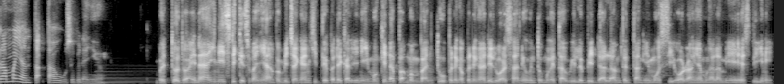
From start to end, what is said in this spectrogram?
ramai yang tak tahu sebenarnya. Betul tu Aina, ini sedikit sebanyak pembincangan kita pada kali ini mungkin dapat membantu pendengar-pendengar di luar sana untuk mengetahui lebih dalam tentang emosi orang yang mengalami ASD ini.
